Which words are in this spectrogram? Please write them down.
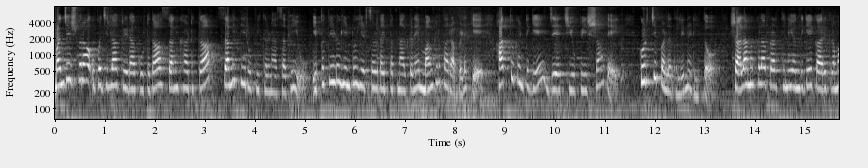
ಮಂಜೇಶ್ವರ ಉಪಜಿಲ್ಲಾ ಕ್ರೀಡಾಕೂಟದ ಸಂಘಾಟಕ ಸಮಿತಿ ರೂಪೀಕರಣ ಸಭೆಯು ಇಪ್ಪತ್ತೇಳು ಎಂಟು ಎರಡ್ ಸಾವಿರದ ಇಪ್ಪತ್ನಾಲ್ಕನೇ ಮಂಗಳವಾರ ಬೆಳಗ್ಗೆ ಹತ್ತು ಗಂಟೆಗೆ ಜೆಎಚ್ಯುಪಿ ಶಾಲೆ ಕುರ್ಚಿಪಳ್ಳದಲ್ಲಿ ನಡೆಯಿತು. ಶಾಲಾ ಮಕ್ಕಳ ಪ್ರಾರ್ಥನೆಯೊಂದಿಗೆ ಕಾರ್ಯಕ್ರಮ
